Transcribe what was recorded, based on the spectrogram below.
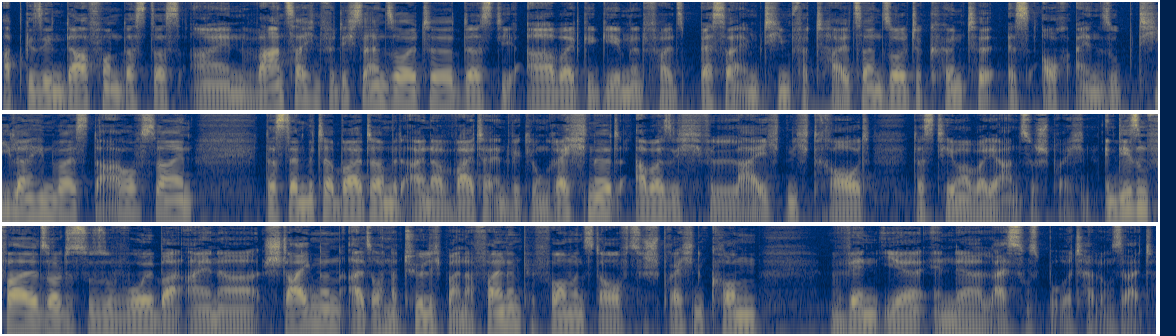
Abgesehen davon, dass das ein Warnzeichen für dich sein sollte, dass die Arbeit gegebenenfalls besser im Team verteilt sein sollte, könnte es auch ein subtiler Hinweis darauf sein, dass der Mitarbeiter mit einer Weiterentwicklung rechnet, aber sich vielleicht nicht traut, das Thema bei dir anzusprechen. In diesem Fall solltest du sowohl bei einer steigenden als auch natürlich bei einer fallenden Performance darauf zu sprechen kommen, wenn ihr in der Leistungsbeurteilung seid.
